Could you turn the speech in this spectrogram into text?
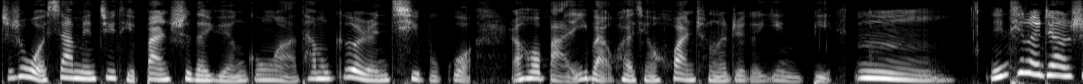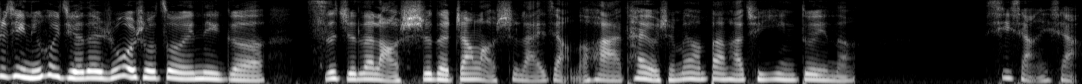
这是我下面具体办事的员工啊，他们个人气不过，然后把一百块钱换成了这个硬币。嗯，您听了这样的事情，您会觉得，如果说作为那个辞职的老师的张老师来讲的话，他有什么样的办法去应对呢？细想一下，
